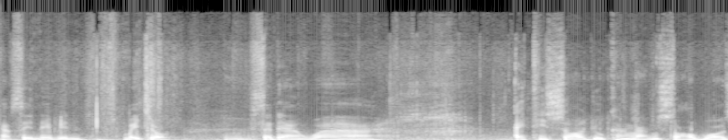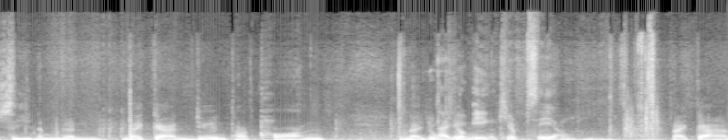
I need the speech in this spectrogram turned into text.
ทักษิณเนวินไม่จบ แสดงว่า ไอ้ที่ซ้อนอยู่ข้างหลังสวสีน้ำเงิน ในการยื่นถอดถอนนายกนายกอิอิงงคลิปเสียง ในการ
